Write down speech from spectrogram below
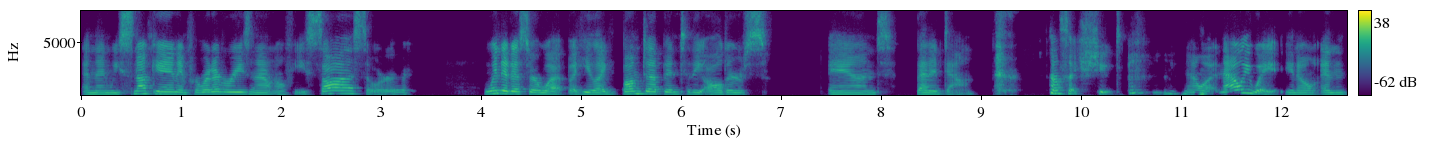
And then we snuck in, and for whatever reason, I don't know if he saw us or winded us or what, but he like bumped up into the alders and bedded down. I was like, shoot, now what? Now we wait, you know, and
